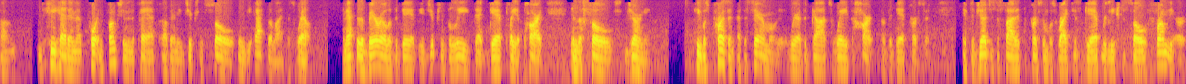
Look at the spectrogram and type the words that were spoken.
Um, he had an important function in the path of an Egyptian soul in the afterlife as well. And after the burial of the dead, the Egyptians believed that Geb played a part in the soul's journey. He was present at the ceremony where the gods weighed the heart of the dead person. If the judges decided the person was righteous, Geb released the soul from the earth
